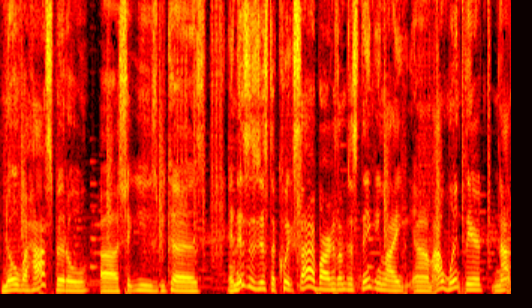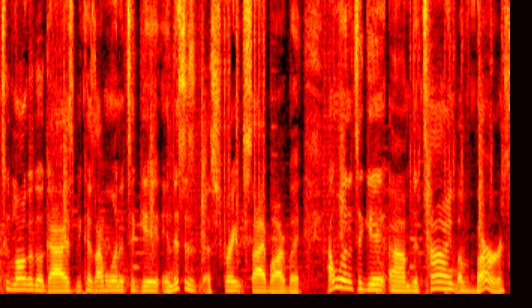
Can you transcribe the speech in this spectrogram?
Nova Hospital uh, should use because, and this is just a quick sidebar because I'm just thinking like um, I went there not too long ago, guys, because I wanted to get, and this is a straight sidebar, but I wanted to get um, the time of birth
